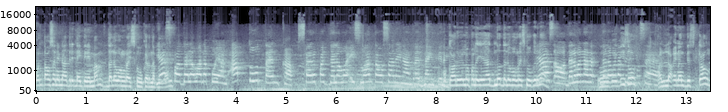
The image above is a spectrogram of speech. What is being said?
1,999, ma'am. Dalawang rice cooker na po Yes yan. po, dalawa na po yan. Up to 10 cups. Pero pag dalawa is 1,999. Magkano na lang pala yayad, no? Dalawang rice cooker na. Yes, oh, dalawa na, dalawa na Okay, guys, oh. sir. Ang laki ng discount.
